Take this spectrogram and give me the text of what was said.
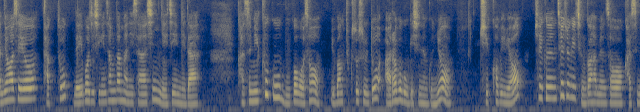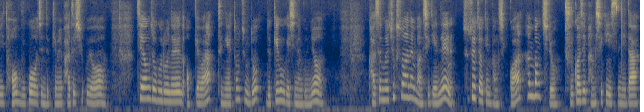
안녕하세요. 닥톡 네이버 지식인 상담 한의사 신예지입니다. 가슴이 크고 무거워서 유방 축소술도 알아보고 계시는군요. G컵이며 최근 체중이 증가하면서 가슴이 더 무거워진 느낌을 받으시고요. 체형적으로는 어깨와 등의 통증도 느끼고 계시는군요. 가슴을 축소하는 방식에는 수술적인 방식과 한방치료 두 가지 방식이 있습니다.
